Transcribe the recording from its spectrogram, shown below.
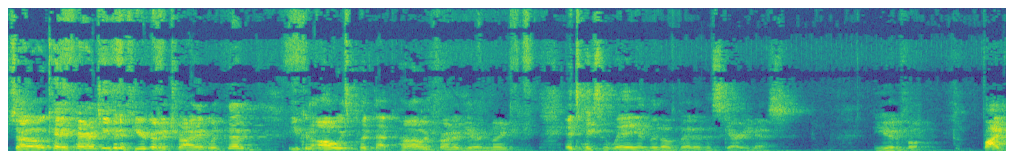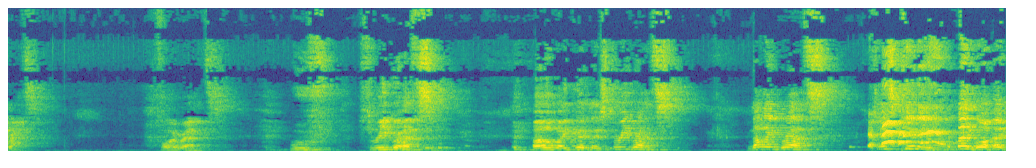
So, okay, parents, even if you're going to try it with them, you can always put that pillow in front of you and like, it takes away a little bit of the scariness. Beautiful. Five breaths. Four breaths. Oof. Three breaths. Oh my goodness, three breaths. Nine breaths. Just kidding. And one.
